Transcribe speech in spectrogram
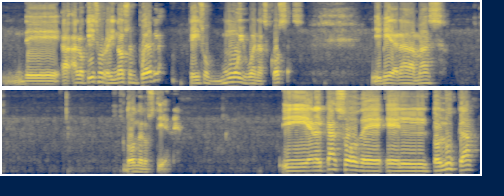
de a, lo que hizo Reynoso en Puebla, que hizo muy buenas cosas. Y mira nada más dónde los tiene. Y en el caso de el Toluca,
